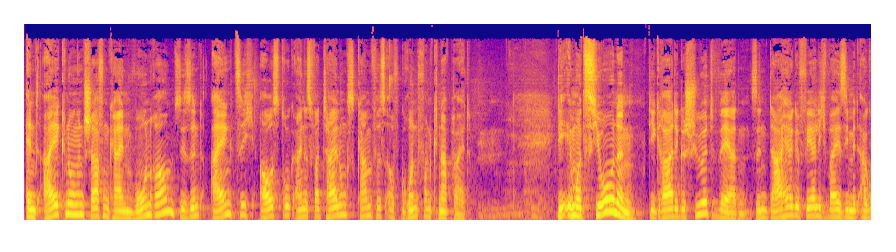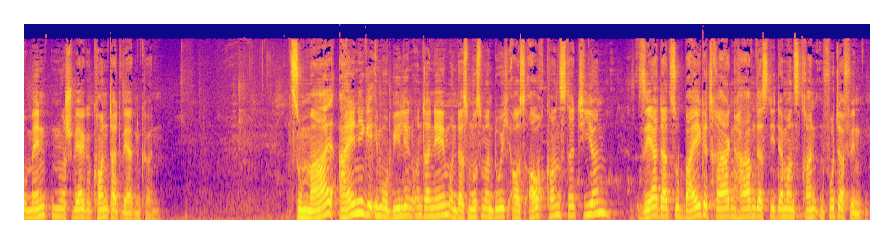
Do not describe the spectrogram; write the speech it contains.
Enteignungen schaffen keinen Wohnraum, sie sind eigentlich Ausdruck eines Verteilungskampfes aufgrund von Knappheit. Die Emotionen, die gerade geschürt werden, sind daher gefährlich, weil sie mit Argumenten nur schwer gekontert werden können. Zumal einige Immobilienunternehmen, und das muss man durchaus auch konstatieren, sehr dazu beigetragen haben, dass die Demonstranten Futter finden.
